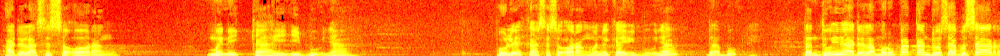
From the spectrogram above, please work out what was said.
adalah seseorang menikahi ibunya. Bolehkah seseorang menikahi ibunya? Tidak boleh. Tentu ini adalah merupakan dosa besar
